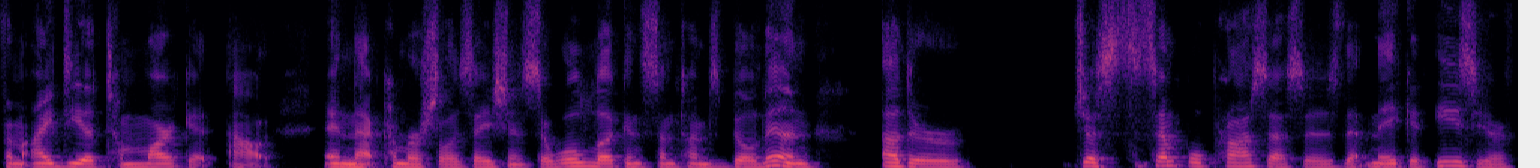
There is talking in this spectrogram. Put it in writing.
from idea to market out and that commercialization. So we'll look and sometimes build in other just simple processes that make it easier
